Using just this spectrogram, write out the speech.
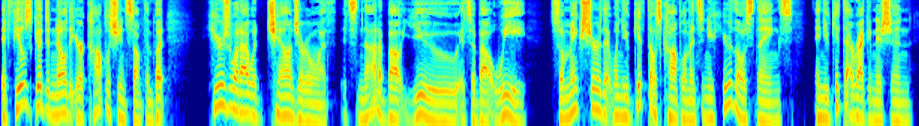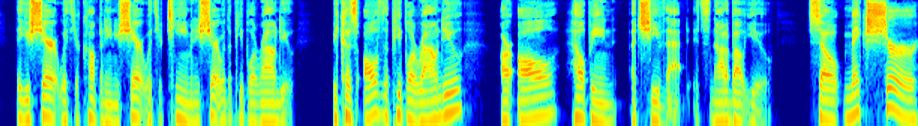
It feels good to know that you're accomplishing something. But here's what I would challenge everyone with it's not about you, it's about we. So make sure that when you get those compliments and you hear those things and you get that recognition, that you share it with your company and you share it with your team and you share it with the people around you. Because all of the people around you are all helping achieve that. It's not about you. So make sure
